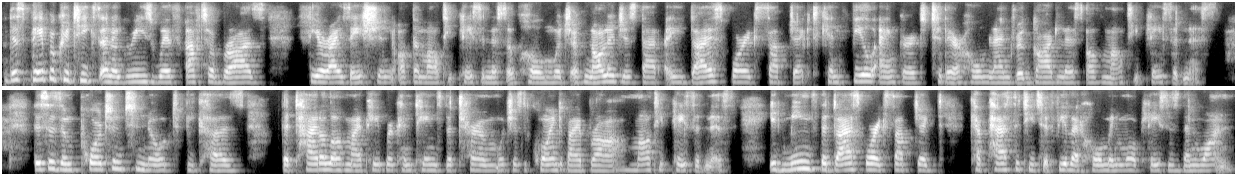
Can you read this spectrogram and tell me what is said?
This paper critiques and agrees with Avtar Brah's theorization of the multiplacedness of home, which acknowledges that a diasporic subject can feel anchored to their homeland regardless of multiplacedness. This is important to note because the title of my paper contains the term, which is coined by Brah, multiplacedness. It means the diasporic subject capacity to feel at home in more places than one.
